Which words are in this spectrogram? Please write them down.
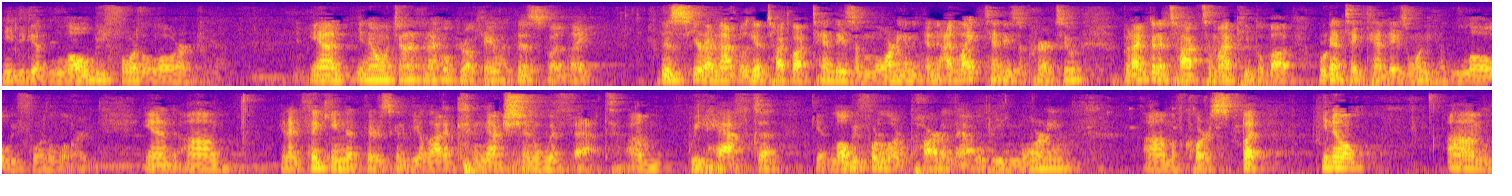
need to get low before the Lord. And you know, Jonathan, I hope you're okay with this, but like this year, I'm not really going to talk about 10 days of mourning, and I like 10 days of prayer too. But I'm going to talk to my people about we're going to take 10 days and we're going to get low before the Lord. And um, and I'm thinking that there's going to be a lot of connection with that. Um, we have to get low before the Lord. Part of that will be mourning, um, of course. But you know, um,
